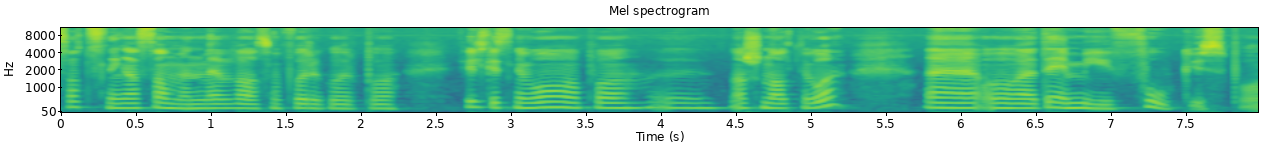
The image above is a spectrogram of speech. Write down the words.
satsinger sammen med hva som foregår på fylkesnivå og på nasjonalt nivå. og det er mye fokus på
